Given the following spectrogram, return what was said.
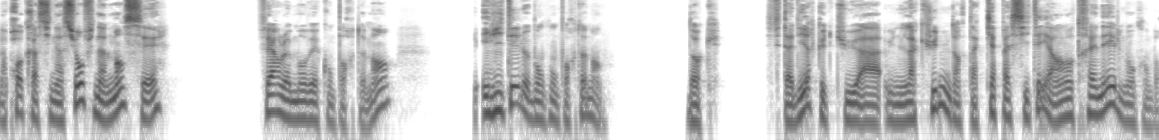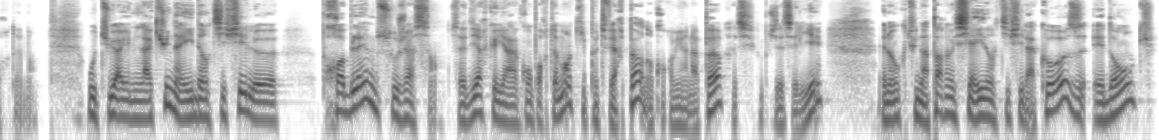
la procrastination, finalement, c'est faire le mauvais comportement, éviter le bon comportement. Donc, c'est-à-dire que tu as une lacune dans ta capacité à entraîner le bon comportement. Ou tu as une lacune à identifier le problème sous-jacent. C'est-à-dire qu'il y a un comportement qui peut te faire peur, donc on revient à la peur, comme je disais, c'est lié. Et donc tu n'as pas réussi à identifier la cause, et donc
